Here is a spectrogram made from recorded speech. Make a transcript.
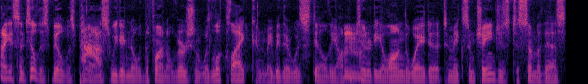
I guess until this bill was passed, we didn't know what the final version would look like, and maybe there was still the opportunity mm. along the way to, to make some changes to some of this.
